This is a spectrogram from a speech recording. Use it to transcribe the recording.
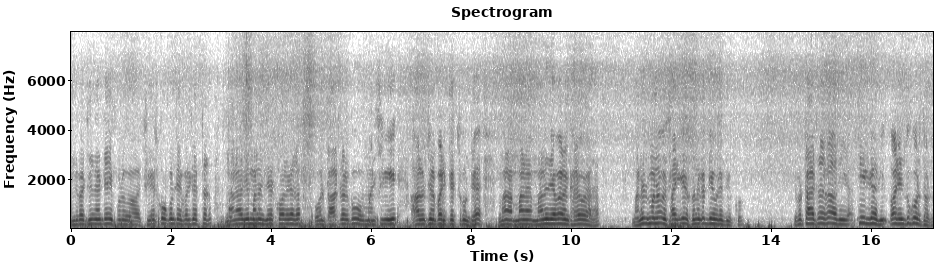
ఎందుకు వచ్చిందంటే ఇప్పుడు చేసుకోకుంటే ఎవరు చెప్తారు? మనది మనం చేసుకోవాలి కదా. ఓ డాక్టర్కు ఓ మనిషికి ఆలోచన పడి తెచ్చుకుంటే మన మన మనది ఎవరం కలవ కదా. మనది మనం సరి చేసుకున్నాక దేవుడే దిక్కు. ఇప్పుడు డాక్టర్ అది తీరుగా అది వాడు ఎందుకు కొడతాడు?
